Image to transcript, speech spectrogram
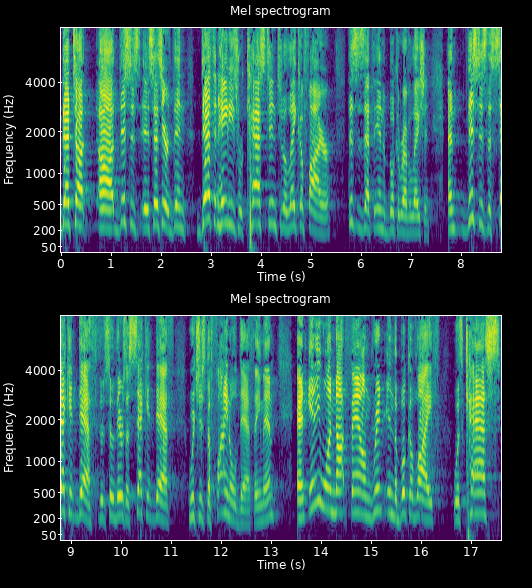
that, uh, uh, this is, it says here, then death and Hades were cast into the lake of fire. This is at the end of the book of Revelation. And this is the second death. So there's a second death, which is the final death. Amen. And anyone not found written in the book of life was cast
